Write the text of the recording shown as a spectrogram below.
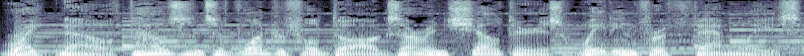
Right now, thousands of wonderful dogs are in shelters waiting for families.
